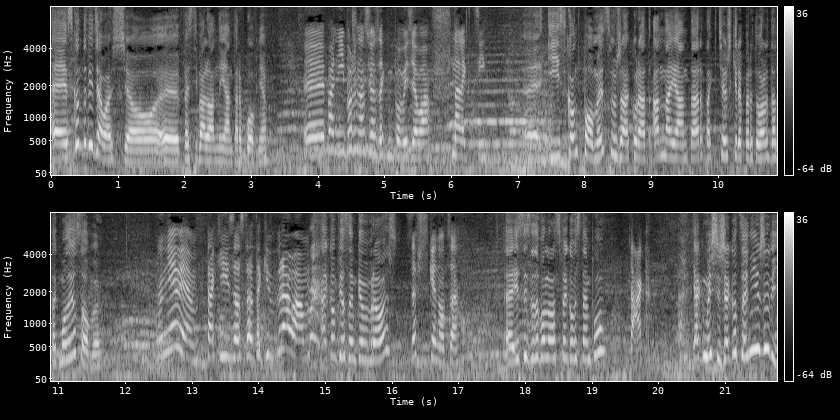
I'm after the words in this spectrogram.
E, skąd dowiedziałaś się o e, festiwalu Anny Jantar w Głownie? E, pani Bożena Związek mi powiedziała na lekcji. E, I skąd pomysł, że akurat Anna Jantar, taki ciężki repertuar dla tak młodej osoby? No nie wiem, taki został, taki wybrałam. A jaką piosenkę wybrałaś? Ze wszystkie noce. E, jesteś zadowolona z swojego występu? Tak. Jak myślisz, jak oceni jury?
